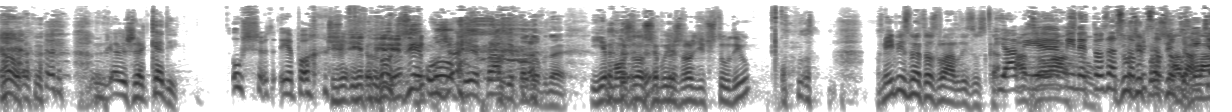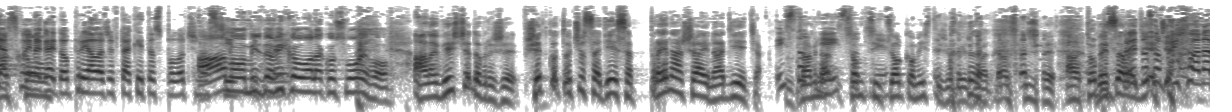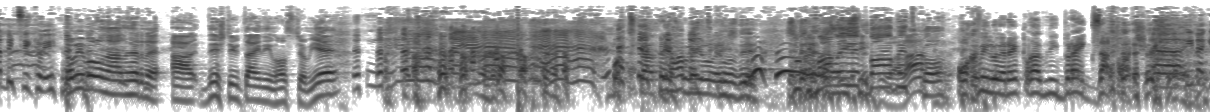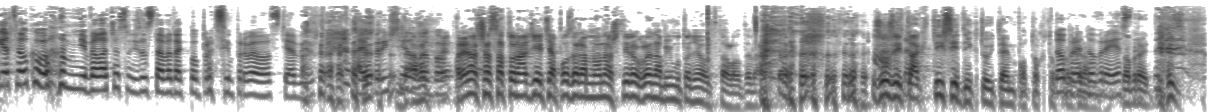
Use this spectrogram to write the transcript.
No. Że kiedy? Už je po... Čiže je, je, je, je, je, je, je, je, je, je, My by sme to zvládli, Zuzka. Ja viem, iné to zase Zuzi, to by som tomu dieťatku inak aj dopriala, že v takejto spoločnosti... Áno, my sme vychovali ako svojho. Ale vieš čo, dobre, že všetko to, čo sa deje, sa prenáša aj na dieťa. Istotne, Znamená, istotne. som si celkom istý, že budeš mať nás, že Ale to by... Preto dieťa. som prišla na bicykli. To by bolo nádherné. A dnešným tajným hostom je... Počkáte chvíľu ešte. Zuzi, malé je bábetko. O chvíľu je reklamný break, zatlač. Uh, inak ja celkovo, mne veľa času nezostáva, tak poprosím prvého hostia, aby už aj prišiel. Ale lebo... Prenaša sa to na dieťa, pozerám na nás štyroch, len aby mu to neostalo. Teda. Zuzi, tak ty si diktuj tempo tohto dobre, programu. Dobre, dobre, jasne. Dobre,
